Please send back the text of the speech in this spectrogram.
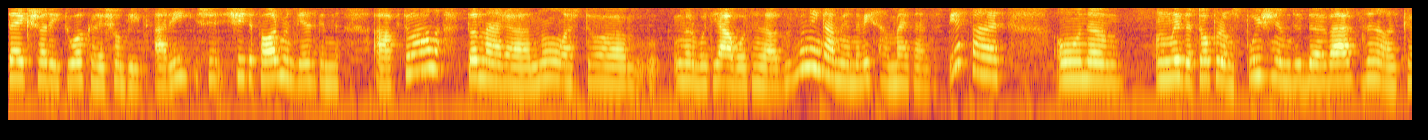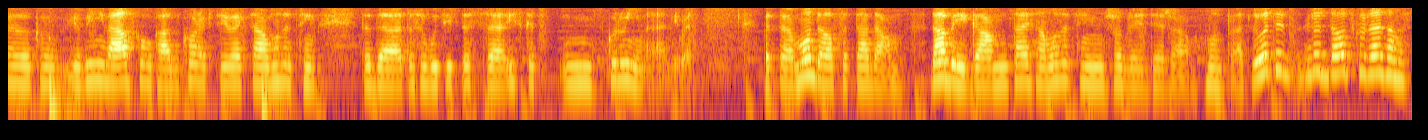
teikšu arī to, ka šobrīd arī ši, šī forma ir diezgan aktuāla, tomēr uh, nu, ar to varbūt jābūt nedaudz uzmanīgām, jo ne visām meitenēm tas piestāvēs. Un, um, Un līdz ar to, protams, puišiem tad uh, vērts zināt, ka, ka, ja viņi vēlas kaut kādu korekciju veikt savām uzacīm, tad uh, tas varbūt ir tas uh, izskats, mm, kur viņi varētu gribēt. Bet uh, modelis ar tādām dabīgām, taisnām uzacīm šobrīd ir, uh, manuprāt, ļoti, ļoti daudz, kur redzamas.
